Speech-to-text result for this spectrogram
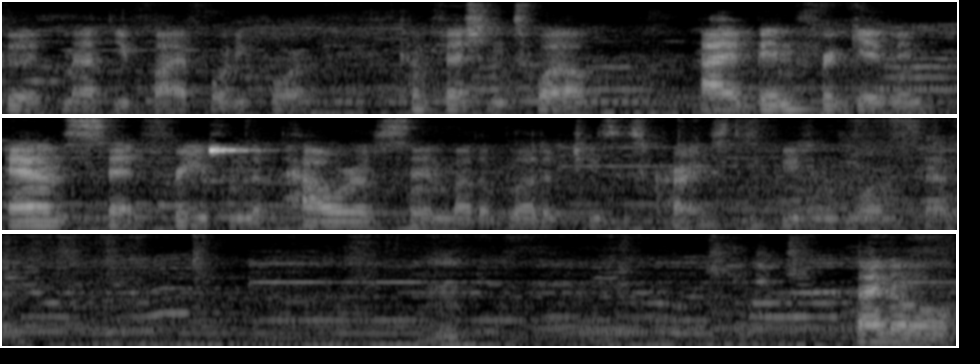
good. Matthew 5:44. Confession 12. I have been forgiven and set free from the power of sin by the blood of Jesus Christ. Ephesians 1 7. I know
